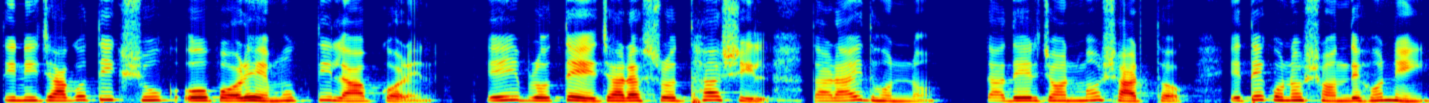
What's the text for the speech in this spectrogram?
তিনি জাগতিক সুখ ও পরে মুক্তি লাভ করেন। এই ব্রতে যারা শ্রদ্ধাশীল, তারাই ধন্য। তাদের জন্ম সার্থক, এতে কোনো সন্দেহ নেই।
